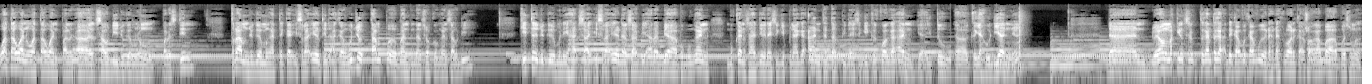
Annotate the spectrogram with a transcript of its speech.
Wartawan-wartawan uh, Saudi juga menyokong Palestin. Trump juga mengatakan Israel tidak akan wujud tanpa bantuan dan sokongan Saudi. kita juga melihat Israel dan Saudi Arabia hubungan bukan sahaja dari segi perniagaan tetapi dari segi kekeluargaan iaitu uh, keyahudiannya dan memang makin terang-terang ada cover-cover dah dah keluar dekat surat khabar apa semua.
